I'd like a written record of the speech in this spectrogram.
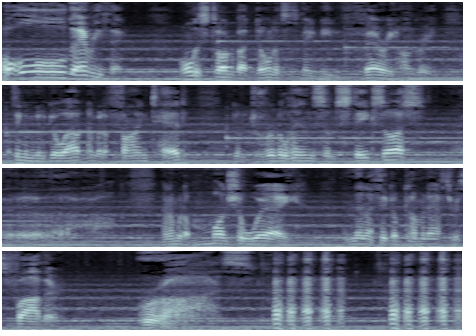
Hold everything. All this talk about donuts has made me very hungry. I think I'm gonna go out and I'm gonna find Ted. I'm gonna dribble in some steak sauce. Uh, and I'm gonna munch away. And then I think I'm coming after his father. Ross.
